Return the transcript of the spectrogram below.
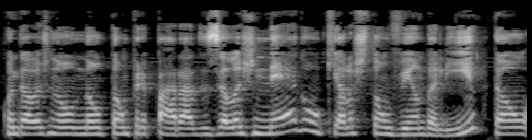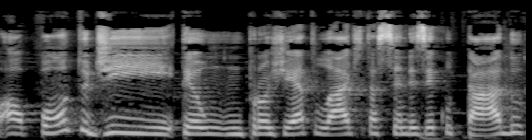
Quando elas não estão preparadas, elas negam o que elas estão vendo ali. Então, ao ponto de ter um, um projeto lá de estar tá sendo executado,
